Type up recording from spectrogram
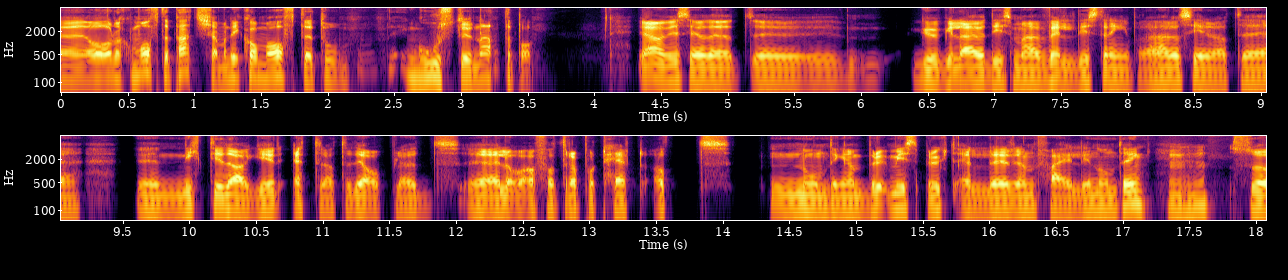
eh, og det kommer ofte patcher, men de kommer ofte to, en god stund etterpå. Ja, vi ser jo det at uh, Google er jo de som er veldig strenge på det her, og sier at eh, 90 dager etter at de har opplevd, eh, eller har fått rapportert at noen ting er misbrukt, eller en feil i noen ting, så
